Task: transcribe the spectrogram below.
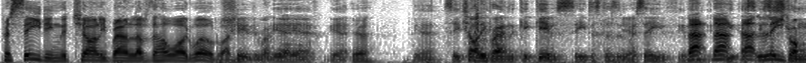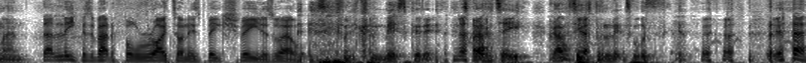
preceding the Charlie Brown loves the whole wide world one. Yeah, yeah, yeah, Yeah. Yeah. See, Charlie Brown gives; he just doesn't Yeah. receive. You That- know? that- He- that he's a strong man. That leaf is about to fall right on his big schweed as well. he couldn't miss, could it? No. It's gravity, gravity's pulling it towards. yeah.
